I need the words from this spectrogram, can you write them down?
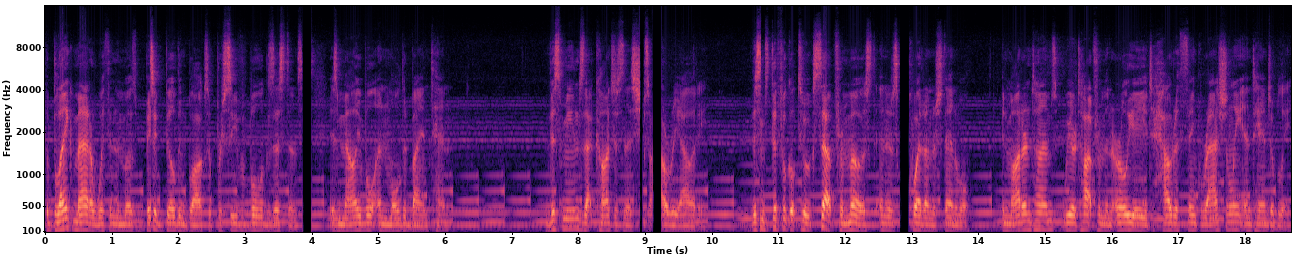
The blank matter within the most basic building blocks of perceivable existence is malleable and molded by intent. This means that consciousness shapes our reality. This seems difficult to accept for most, and it is quite understandable. In modern times, we are taught from an early age how to think rationally and tangibly.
